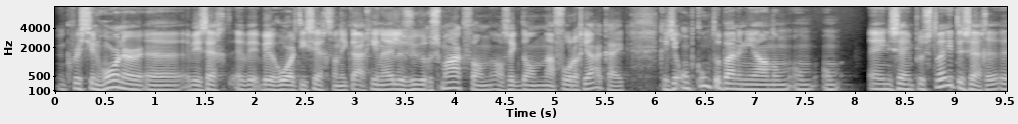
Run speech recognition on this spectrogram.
een Christian Horner eh, weer, zegt, eh, weer, weer hoort. Die zegt van, ik krijg hier een hele zure smaak van. Als ik dan naar vorig jaar kijk. Kijk, je ontkomt er bijna niet aan om, om, om 1 is 1 plus 2 te zeggen. Eh,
